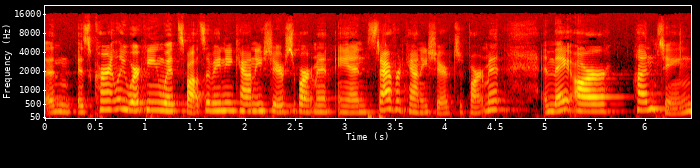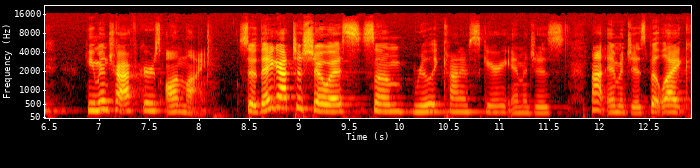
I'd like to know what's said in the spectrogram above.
and is currently working with Spotsylvania County Sheriff's Department and Stafford County Sheriff's Department, and they are hunting human traffickers online. So they got to show us some really kind of scary images, not images, but like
